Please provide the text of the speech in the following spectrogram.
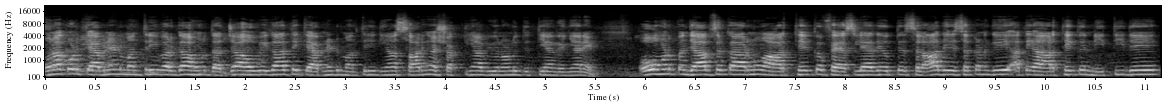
ਉਹਨਾਂ ਕੋਲ ਕੈਬਨਿਟ ਮੰਤਰੀ ਵਰਗਾ ਹੁਣ ਦਰਜਾ ਹੋਵੇਗਾ ਤੇ ਕੈਬਨਿਟ ਮੰਤਰੀ ਦੀਆਂ ਸਾਰੀਆਂ ਸ਼ਕਤੀਆਂ ਵੀ ਉਹਨਾਂ ਨੂੰ ਦਿੱਤੀਆਂ ਗਈਆਂ ਨੇ। ਉਹ ਹੁਣ ਪੰਜਾਬ ਸਰਕਾਰ ਨੂੰ ਆਰਥਿਕ ਫੈਸਲਿਆਂ ਦੇ ਉੱਤੇ ਸਲਾਹ ਦੇ ਸਕਣਗੇ ਅਤੇ ਆਰਥਿਕ ਨੀਤੀ ਦੇ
